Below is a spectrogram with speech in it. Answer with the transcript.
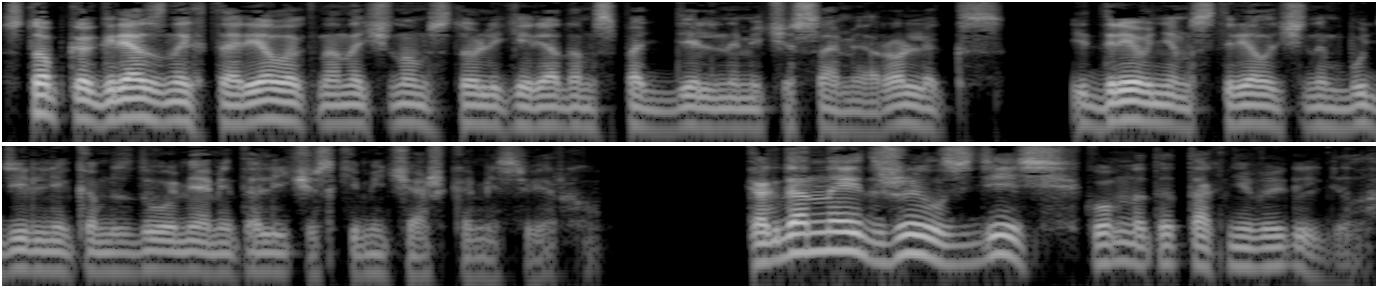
Стопка грязных тарелок на ночном столике рядом с поддельными часами Rolex и древним стрелочным будильником с двумя металлическими чашками сверху. Когда Нейт жил здесь, комната так не выглядела.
